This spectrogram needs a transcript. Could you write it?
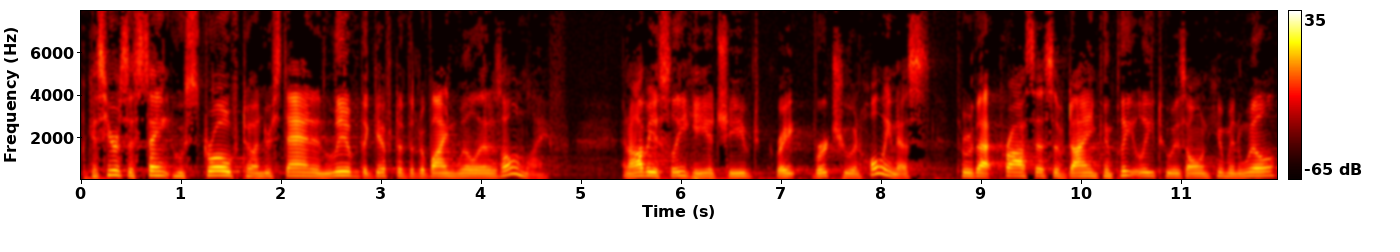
Because here's a saint who strove to understand and live the gift of the divine will in his own life. And obviously, he achieved great virtue and holiness through that process of dying completely to his own human will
